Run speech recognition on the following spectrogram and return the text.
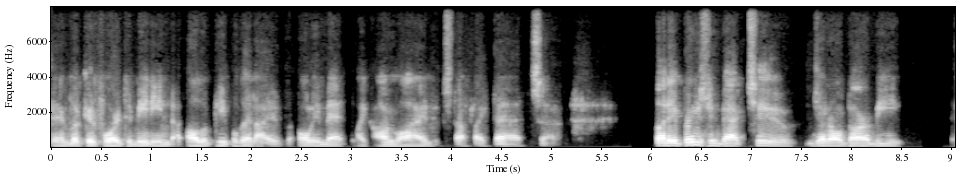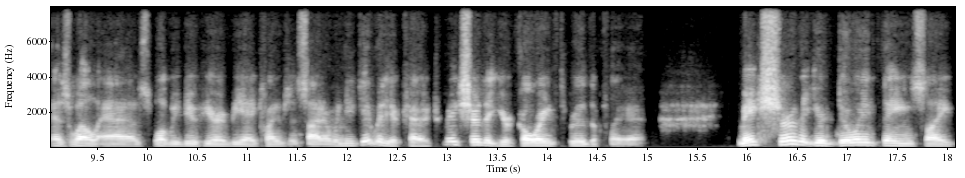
and looking forward to meeting all the people that I've only met like online and stuff like that. So but it brings me back to General Darby as well as what we do here at VA Claims Insider. When you get with your coach, make sure that you're going through the plan make sure that you're doing things like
